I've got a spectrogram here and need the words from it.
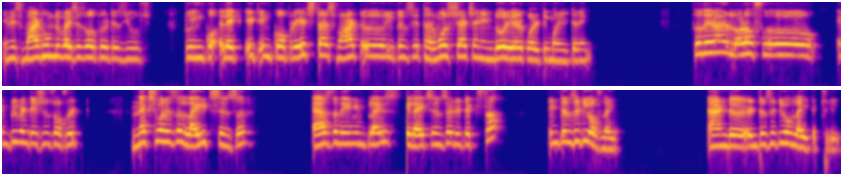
In smart home devices also it is used to inco like it incorporates the smart uh, you can say thermostats and indoor air quality monitoring. So there are a lot of uh, implementations of it. Next one is the light sensor. As the name implies a light sensor detects the intensity of light and uh, intensity of light actually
